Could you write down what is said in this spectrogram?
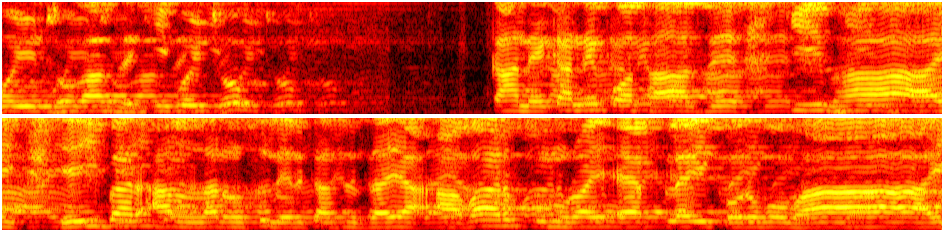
বৈঠক আছে, কি বৈঠক? কানে কানে কথা আছে, কি ভাই, এইবার আল্লাহ রসুলের কাছে যাই আবার পুনরায় অ্যাপ্লাই করব ভাই।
